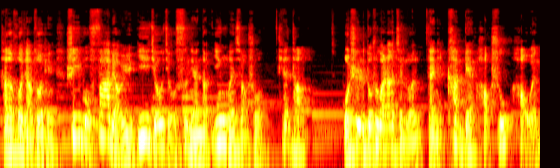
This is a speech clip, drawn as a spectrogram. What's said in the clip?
他的获奖作品是一部发表于一九九四年的英文小说《天堂》。我是读书馆长锦纶，带你看遍好书好文。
